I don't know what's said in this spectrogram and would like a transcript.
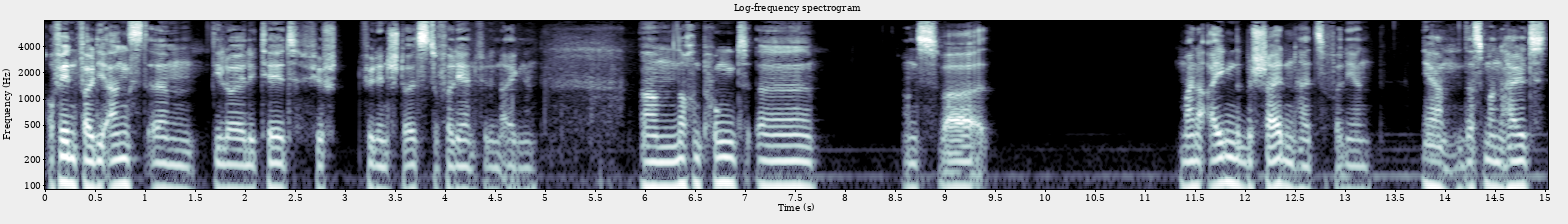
Auf jeden Fall die Angst, ähm, die Loyalität für, für den Stolz zu verlieren, für den eigenen. Ähm, noch ein Punkt, äh, und zwar meine eigene Bescheidenheit zu verlieren. Ja, dass man halt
